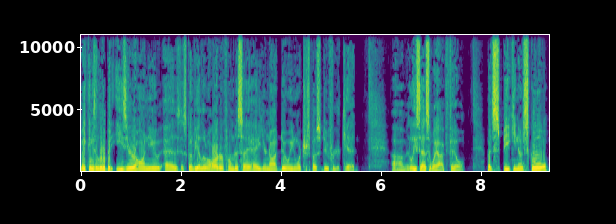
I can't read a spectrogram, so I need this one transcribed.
make things a little bit easier on you as it's going to be a little harder for them to say, hey, you're not doing what you're supposed to do for your kid. Um, at least that's the way I feel. But speaking of school,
